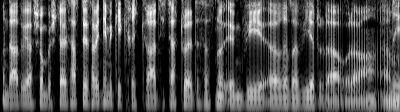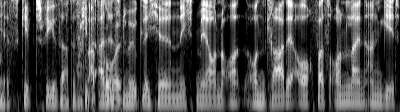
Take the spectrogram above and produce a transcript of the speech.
Und da du ja schon bestellt hast, das habe ich nicht mitgekriegt gerade. Ich dachte, du hättest das nur irgendwie äh, reserviert oder. oder ähm, nee, es gibt, wie gesagt, es gibt abgeholt. alles Mögliche nicht mehr. Und, und gerade auch was online angeht,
